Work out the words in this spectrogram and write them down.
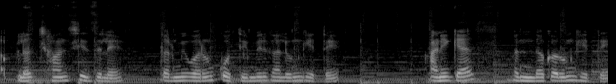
आपलं छान शिजलं आहे तर मी वरून कोथिंबीर घालून घेते. आणि गॅस बंद करून घेते.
